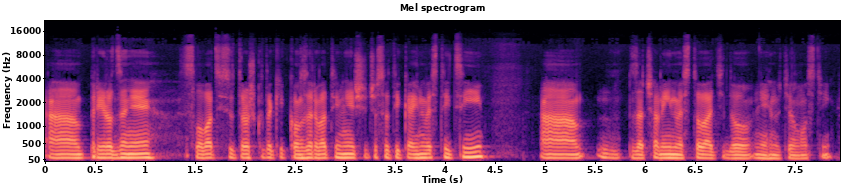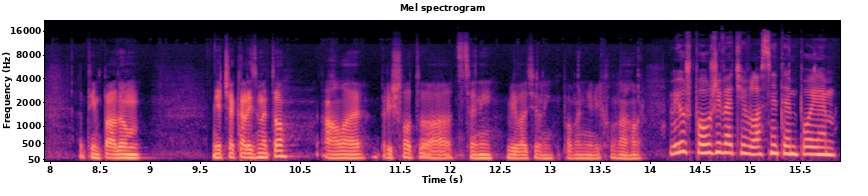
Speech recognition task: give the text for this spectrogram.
A prirodzene Slováci sú trošku takí konzervatívnejší, čo sa týka investícií a začali investovať do nehnuteľností. A tým pádom nečakali sme to, ale prišlo to a ceny vyleteli pomerne rýchlo nahor. Vy už používate vlastne ten pojem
